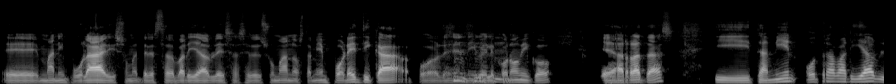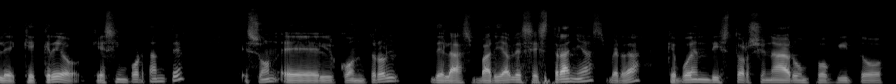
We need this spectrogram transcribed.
Eh, manipular y someter estas variables a seres humanos, también por ética, por el nivel económico, que a ratas. Y también otra variable que creo que es importante son el control de las variables extrañas, ¿verdad? Que pueden distorsionar un poquito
